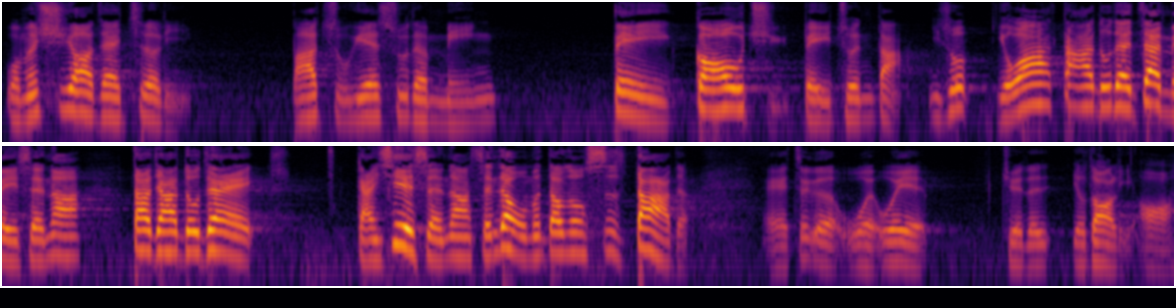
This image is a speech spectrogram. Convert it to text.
我们需要在这里把主耶稣的名被高举、被尊大。你说有啊？大家都在赞美神啊，大家都在感谢神啊，神在我们当中是大的。哎，这个我我也觉得有道理哦。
